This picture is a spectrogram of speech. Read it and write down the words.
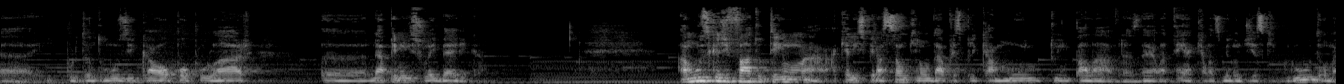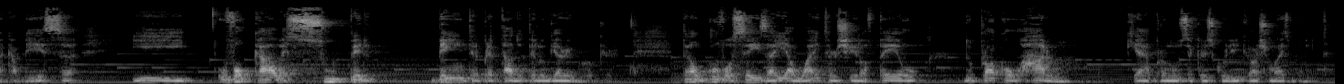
uh, e, portanto musical popular uh, na Península Ibérica. A música de fato tem uma aquela inspiração que não dá para explicar muito em palavras, né? Ela tem aquelas melodias que grudam na cabeça e o vocal é super bem interpretado pelo Gary Brooker. Então, com vocês aí a Whiter Shade of Pale do Procol Harum, que é a pronúncia que eu escolhi que eu acho mais bonita.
